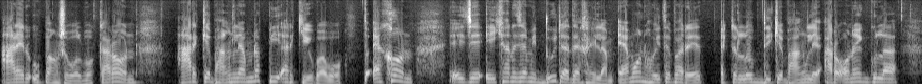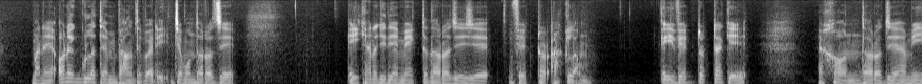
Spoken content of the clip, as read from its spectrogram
আর এর উপাংশ বলব। কারণ আর কে ভাঙলে আমরা পি আর কিউ পাবো। তো এখন এই যে এইখানে যে আমি দুইটা দেখাইলাম, এমন হইতে পারে একটা লব্ধিকে ভাঙলে আর অনেকগুলা মানে অনেকগুলাতে আমি ভাঙতে পারি। যেমন ধরো যে, এইখানে যদি আমি একটা ধরো যে যে ভেক্টর আঁকলাম, এই ভেক্টরটাকে এখন ধরো যে আমি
